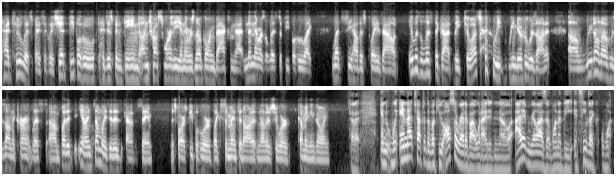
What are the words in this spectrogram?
had two lists basically. She had people who had just been deemed untrustworthy, and there was no going back from that. And then there was a list of people who like, let's see how this plays out. It was a list that got leaked to us. we we knew who was on it. Um, we don't know who's on the current list, um, but it, you know, in some ways, it is kind of the same as far as people who are like cemented on it and others who are coming and going. Got it. And in that chapter of the book, you also read about what I didn't know. I didn't realize that one of the, it seems like what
